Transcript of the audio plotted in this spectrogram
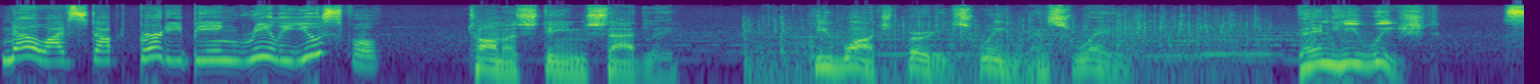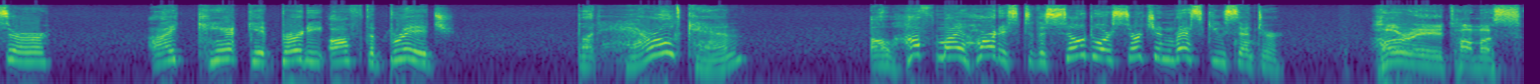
Now I've stopped Bertie being really useful. Thomas steamed sadly. He watched Bertie swing and sway. Then he wished. Sir, I can't get Bertie off the bridge, but Harold can. I'll huff my hardest to the Sodor Search and Rescue Center. Hurry, Thomas.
